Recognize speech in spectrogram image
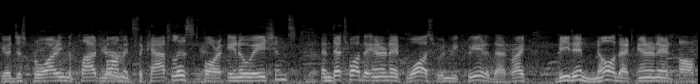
You're just providing the platform, You're- it's the catalyst for innovations, and that's what the internet was when we created that, right? We didn't know that internet of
